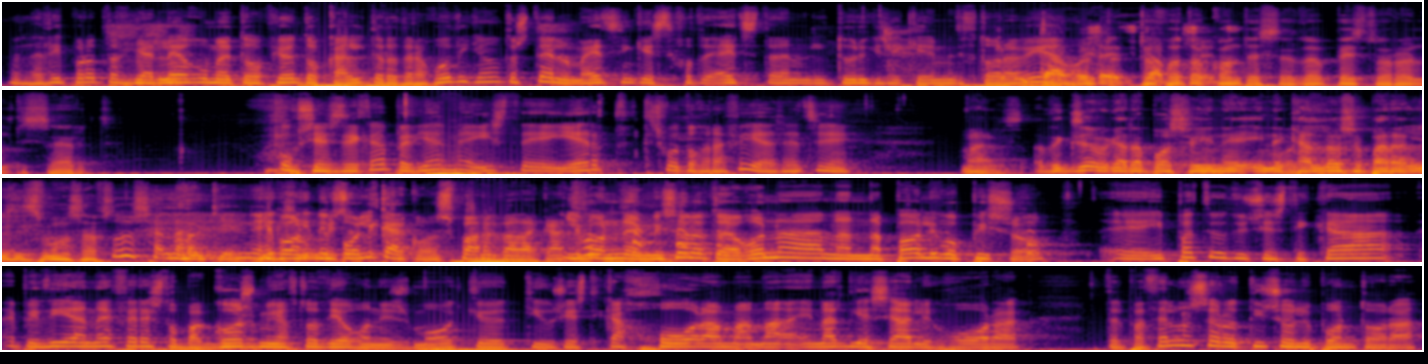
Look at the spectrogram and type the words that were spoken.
Δηλαδή πρώτα διαλέγουμε το ποιο είναι το καλύτερο τραγούδι και να το στέλνουμε. Έτσι, και στη φωτο... έτσι ήταν λειτουργήσε και με τη φωτογραφία. Κάπως έτσι, το κάπως photo contest εδώ παίζει το ρόλο της ΕΡΤ. Ουσιαστικά, παιδιά, ναι, είστε η ΕΡΤ της φωτογραφίας, έτσι. Μάλιστα. Δεν ξέρω κατά πόσο είναι, είναι καλός ο παραλληλισμός αυτός, αλλά οκ. Ναι, Λοιπόν, είναι μισό- πολύ κακός. Πάμε παρακάτω. Λοιπόν, ναι, μισό λεπτό. Εγώ να, να, να πάω λίγο πίσω. Ε, είπατε ότι ουσιαστικά, επειδή ανέφερες στον παγκόσμιο αυτό διαγωνισμό και ότι ουσιαστικά χώρα με ανά- ενάντια σε άλλη χώρα κτλ. Θέλω να σε ρωτήσω λοιπόν τώρα,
